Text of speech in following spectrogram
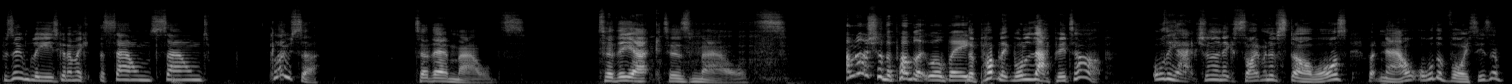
Presumably, he's going to make the sound sound closer to their mouths, to the actors' mouths. I'm not sure the public will be. The public will lap it up. All the action and excitement of Star Wars, but now all the voices are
